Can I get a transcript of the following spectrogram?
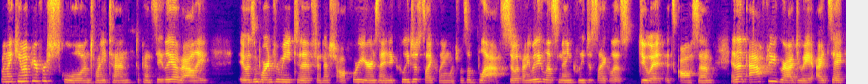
when I came up here for school in 2010 to Penn State Lehigh Valley it was important for me to finish all four years and i did collegiate cycling which was a blast. So if anybody listening collegiate cyclists do it. It's awesome. And then after you graduate i'd say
